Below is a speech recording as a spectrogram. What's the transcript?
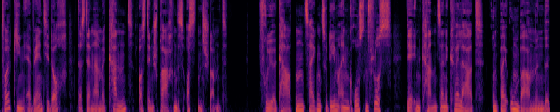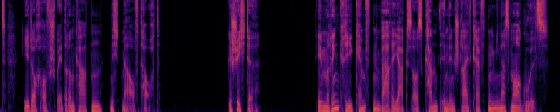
Tolkien erwähnt jedoch, dass der Name Kant aus den Sprachen des Ostens stammt. Frühe Karten zeigen zudem einen großen Fluss, der in Kant seine Quelle hat und bei Umbar mündet, jedoch auf späteren Karten nicht mehr auftaucht. Geschichte Im Ringkrieg kämpften Variaks aus Kant in den Streitkräften Minas Morguls.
